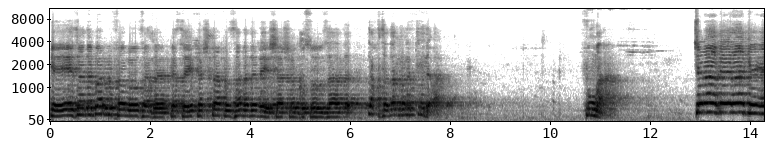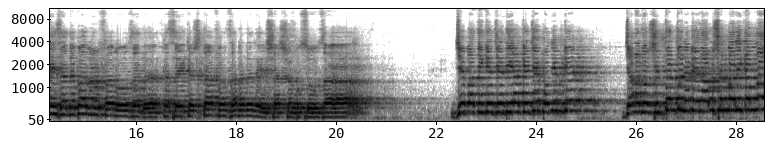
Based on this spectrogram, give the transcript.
که زد بر فروزد کسی کشتف زند ریشش بسوزد تق زدن من فو দেওয়া ফুমা چراغیرا که زد بر فروزد کسی کشتف زند ریشش بسوزد যে বাতিকে যে দিয়াকে যে প্রদীপকে জ্বালানোর সিদ্ধান্ত নেবেন আরসের মালিক আল্লাহ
